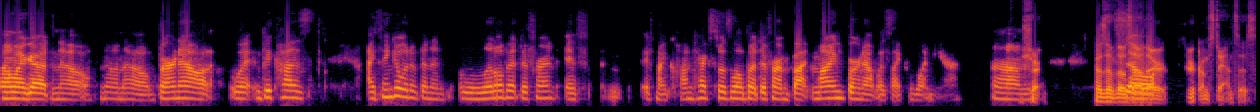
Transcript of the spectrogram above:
Oh my God, no, no, no. Burnout because I think it would have been a, a little bit different if if my context was a little bit different, but my burnout was like one year. Um, Sure. Because of those so- other circumstances.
